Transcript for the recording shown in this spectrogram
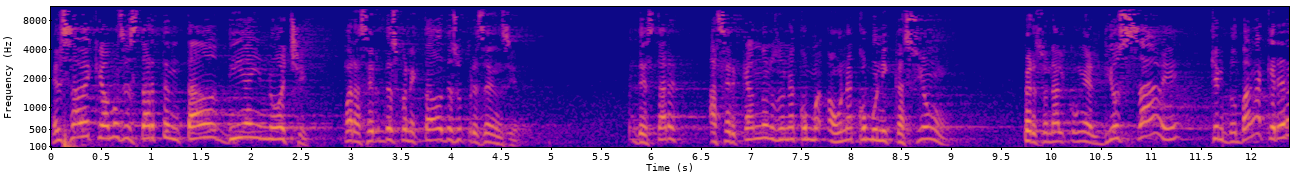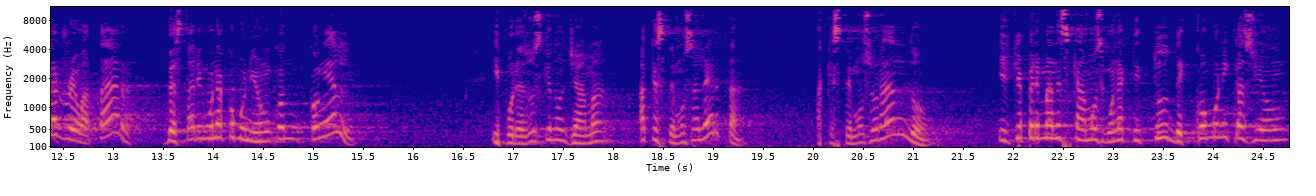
Él sabe que vamos a estar tentados día y noche para ser desconectados de su presencia, de estar acercándonos a una, a una comunicación personal con Él. Dios sabe que nos van a querer arrebatar de estar en una comunión con, con Él. Y por eso es que nos llama a que estemos alerta, a que estemos orando y que permanezcamos en una actitud de comunicación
